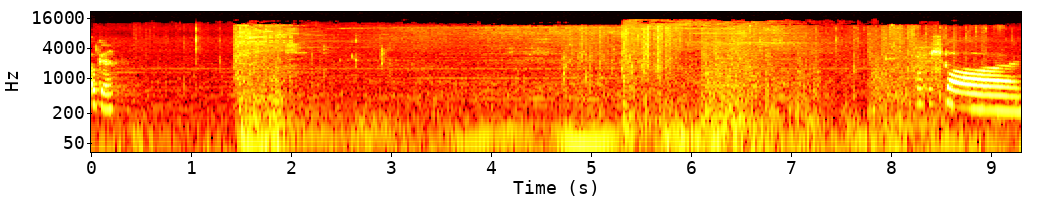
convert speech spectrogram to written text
Okay. Purple scar.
